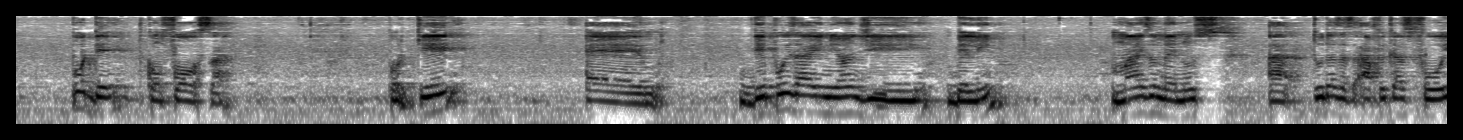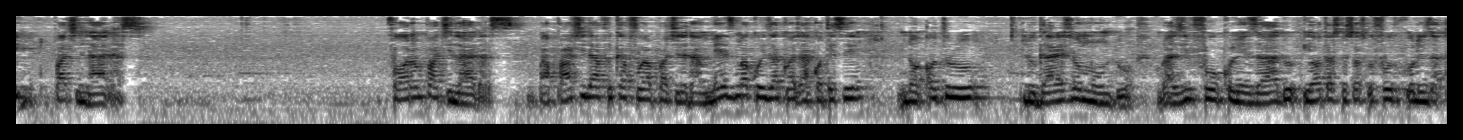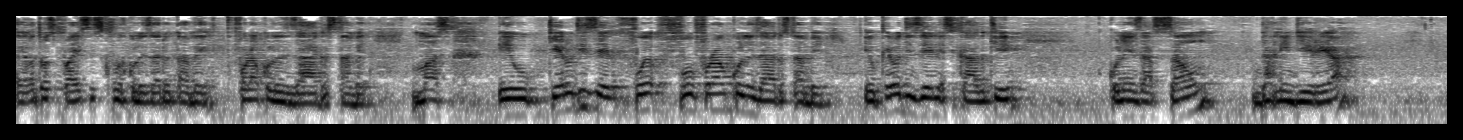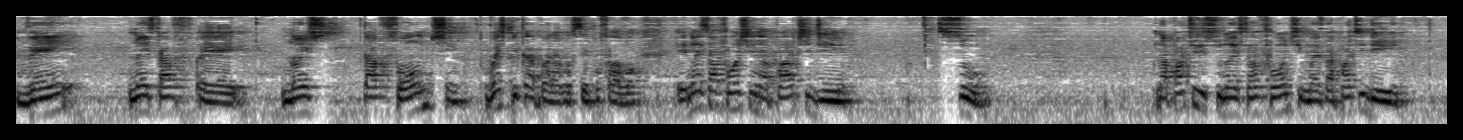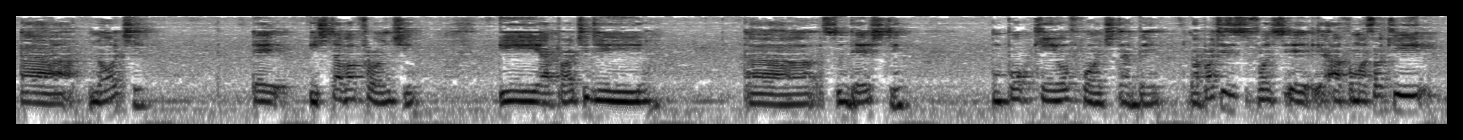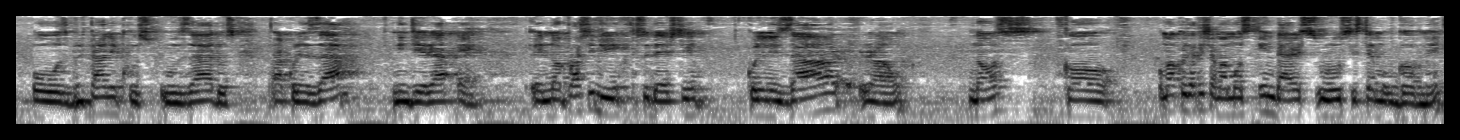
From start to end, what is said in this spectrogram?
poder, com força. Porque é, depois da reunião de Berlim, mais ou menos a, todas as Áfricas foram partilhadas foram partilhadas. A parte da África foi partilhada. A mesma coisa aconteceu em outros lugares do mundo. O Brasil foi colonizado e outras pessoas que foram colonizadas, eh, outros países foram colonizados também foram colonizados também. Mas eu quero dizer, foi, foram colonizados também. Eu quero dizer nesse caso que colonização da Nigéria vem não está é, não está fonte. Vou explicar para você por favor. Não está fonte na parte de sul. Na parte de sul não está fonte mas na parte de uh, norte é, estava fonte. E a parte de sudeste um pouquinho fonte também. Na parte de fonte é, a formação que os britânicos usados para colonizar Nigéria é. E na parte de sudeste colonizaram nós com uma coisa que chamamos Indirect Rule System of Government,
